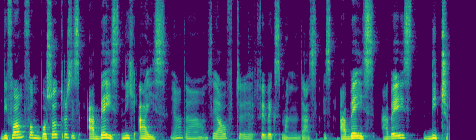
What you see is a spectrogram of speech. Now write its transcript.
Die Form von vosotros ist habéis, nicht eis. Ja, da sehr oft äh, verwechselt man das. Ist habéis, habéis dicho.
